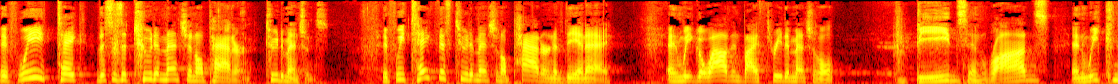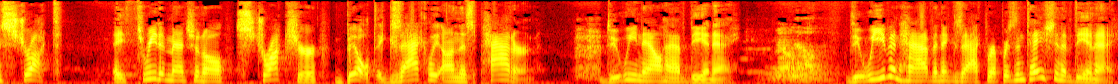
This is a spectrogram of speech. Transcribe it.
if we take, this is a two dimensional pattern, two dimensions. If we take this two dimensional pattern of DNA and we go out and buy three dimensional beads and rods and we construct a three dimensional structure built exactly on this pattern, do we now have DNA? No. Do we even have an exact representation of DNA?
